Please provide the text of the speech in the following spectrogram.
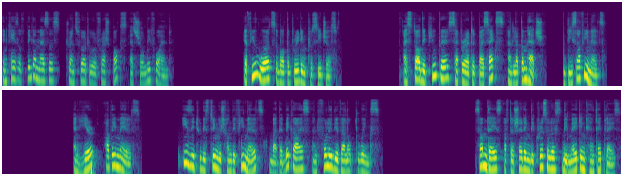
In case of bigger messes, transfer to a fresh box as shown beforehand. A few words about the breeding procedures. I store the pupae separated by sex and let them hatch. These are females. And here are the males. Easy to distinguish from the females by their big eyes and fully developed wings. Some days after shedding the chrysalis, the mating can take place.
